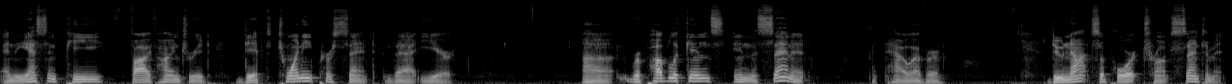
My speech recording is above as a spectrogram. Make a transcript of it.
and the S&P 500 dipped 20% that year. Uh, Republicans in the Senate, however, do not support Trump's sentiment.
